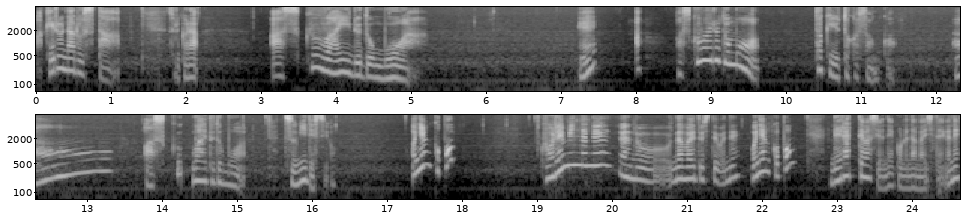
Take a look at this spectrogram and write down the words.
開けるなるスター。それから、アスクワイルドモア。え？あ、アスクワイルドモア。武豊さんか。ああ、アスクワイルドモア。次ですよ。おにゃんこぽん。これみんなねあの名前としてはねおにゃんこぽん。狙ってますよねこの名前自体がね。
